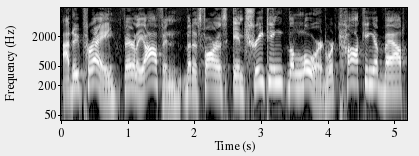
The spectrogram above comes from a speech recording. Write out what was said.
I do pray fairly often, but as far as entreating the Lord, we're talking about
